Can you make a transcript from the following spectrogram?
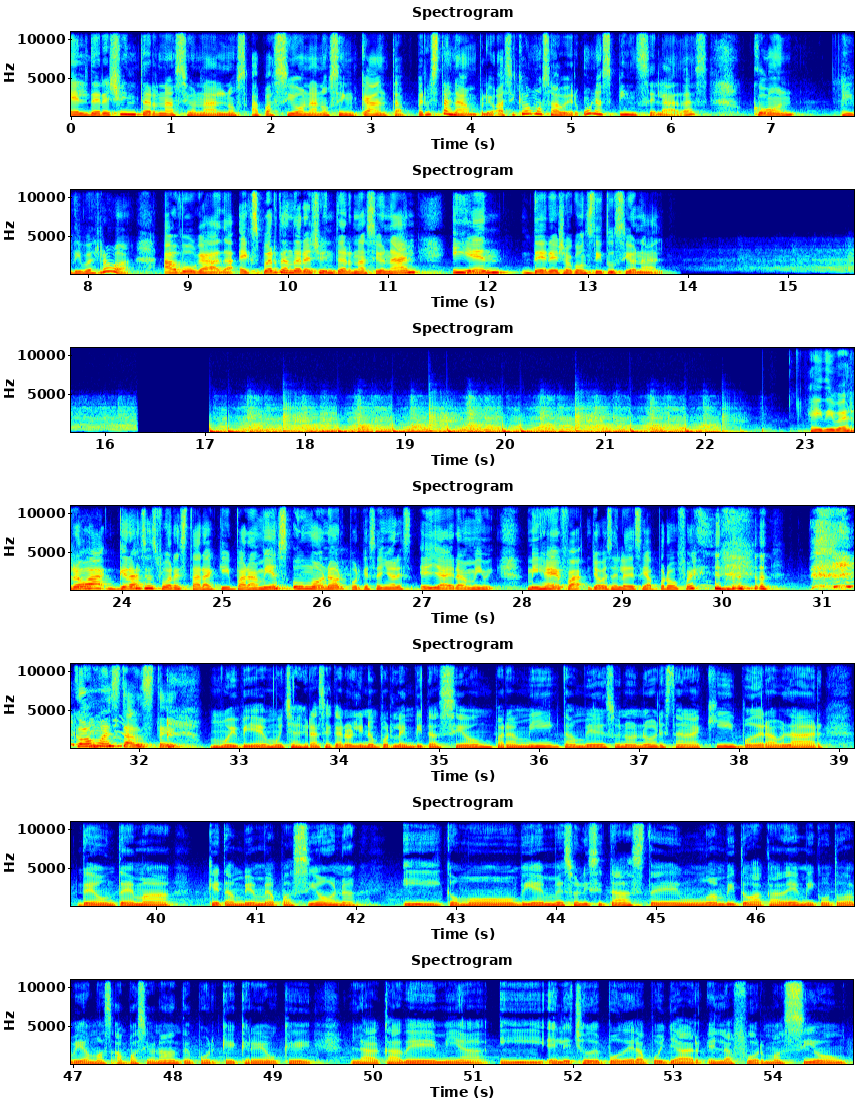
El derecho internacional nos apasiona, nos encanta, pero es tan amplio, así que vamos a ver unas pinceladas con Heidi Berroa, abogada, experta en derecho internacional y en derecho constitucional. Heidi Berroa, gracias por estar aquí. Para mí es un honor porque, señores, ella era mi, mi jefa. Yo a veces le decía profe. ¿Cómo está usted? Muy bien, muchas gracias Carolina por la invitación. Para mí también es un honor estar aquí, poder hablar de un tema que también me apasiona y como bien me solicitaste un ámbito académico todavía más apasionante, porque creo que la academia y el hecho de poder apoyar en la formación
